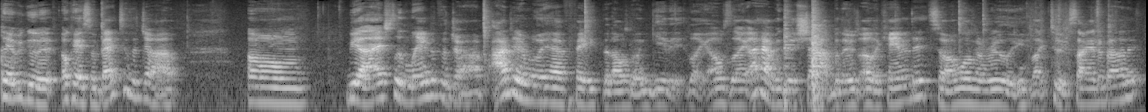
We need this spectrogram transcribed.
Okay, we good. Okay, so back to the job. Um, yeah, I actually landed the job. I didn't really have faith that I was gonna get it. Like I was like, I have a good shot, but there's other candidates, so I wasn't really like too excited about it.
